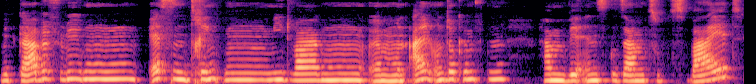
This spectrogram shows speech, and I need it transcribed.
mit Gabelflügen, Essen, Trinken, Mietwagen ähm, und allen Unterkünften haben wir insgesamt zu zweit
